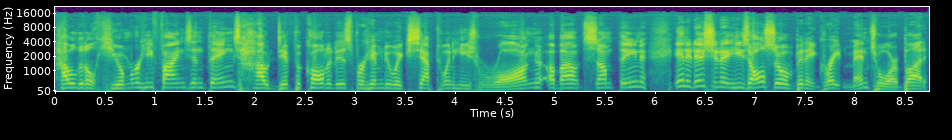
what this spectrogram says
how little humor he finds in things, how difficult it is for him to accept when he's wrong about something. In addition, he's also been a great mentor, but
